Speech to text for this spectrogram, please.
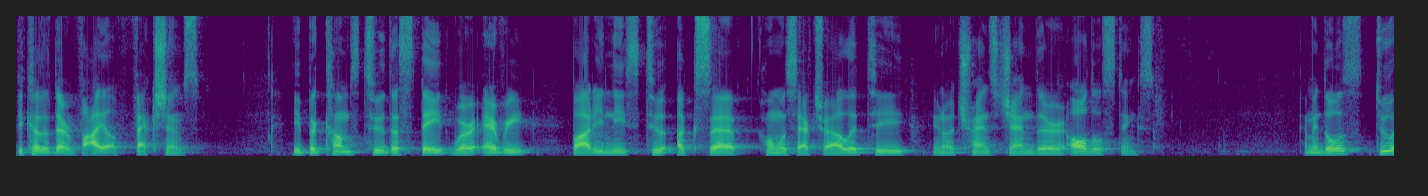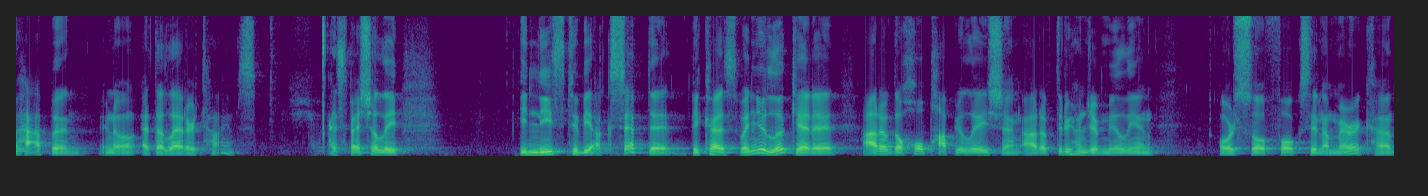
because of their vile affections, it becomes to the state where everybody needs to accept homosexuality, you know, transgender, all those things. I mean, those do happen, you know, at the latter times, especially it needs to be accepted because when you look at it, out of the whole population, out of 300 million or so folks in America,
